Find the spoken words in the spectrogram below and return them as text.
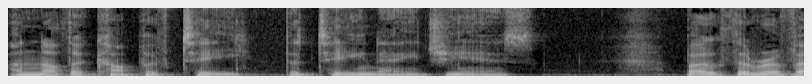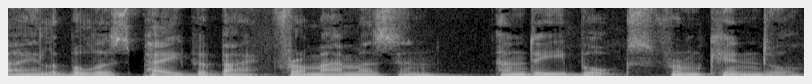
Another Cup of Tea, The Teenage Years. Both are available as paperback from Amazon and ebooks from Kindle.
